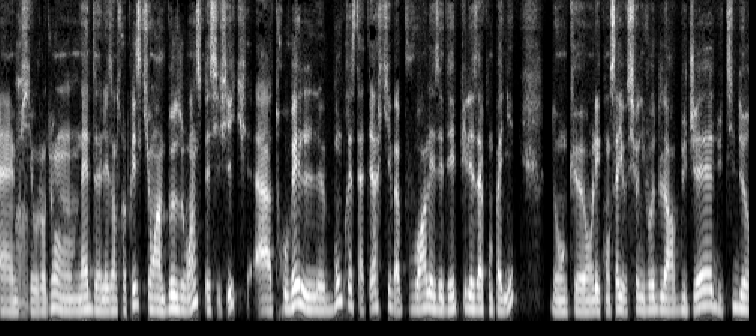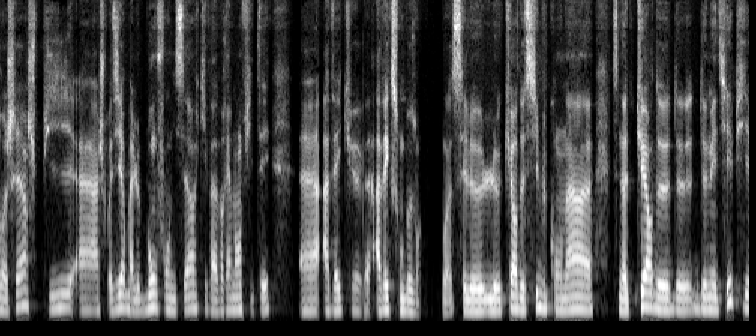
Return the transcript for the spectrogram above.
Euh, puis aujourd'hui, on aide les entreprises qui ont un besoin spécifique à trouver le bon prestataire qui va pouvoir les aider puis les accompagner. Donc, euh, on les conseille aussi au niveau de leur budget, du type de recherche, puis à choisir bah, le bon fournisseur qui va vraiment fitter euh, avec, avec son besoin. C'est le, cœur de cible qu'on a, c'est notre cœur de, métier. Puis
